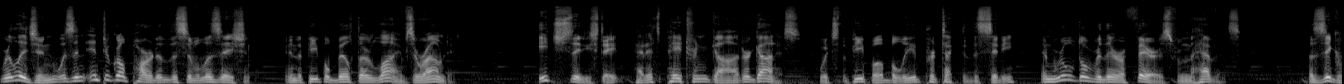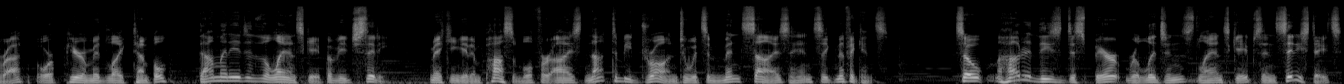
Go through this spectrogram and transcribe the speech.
Religion was an integral part of the civilization, and the people built their lives around it. Each city-state had its patron god or goddess, which the people believed protected the city and ruled over their affairs from the heavens. A ziggurat, or pyramid-like temple, dominated the landscape of each city, making it impossible for eyes not to be drawn to its immense size and significance. So, how did these disparate religions, landscapes, and city-states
